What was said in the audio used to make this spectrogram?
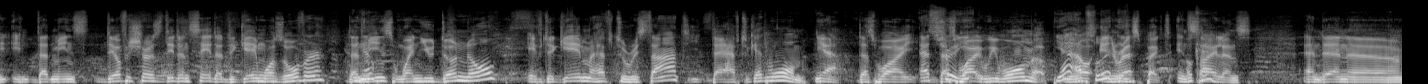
It- it- that means the officials didn't say that the game was over that No. means when you don't know if the game have to restart they have to get warm Yeah. that's why That's that's, why we warm up Yeah, you know, in respect in Okay. silence and then um,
